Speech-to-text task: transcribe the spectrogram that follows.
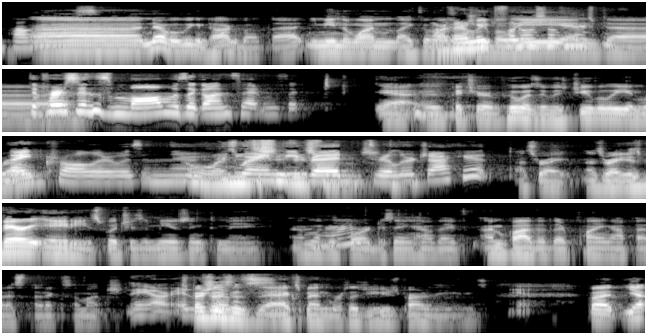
Apocalypse. Uh, no, but we can talk about that. You mean the one like the one there of leaked photos Jubilee of the and X-Men? uh, the person's mom was like on set and was like, Yeah, it was a picture of who was it? It was Jubilee and Rogue. Nightcrawler was in there. Oh, I He's need to wearing see the these red photos. thriller jacket. That's right. That's right. It's very 80s, which is amusing to me. I'm Uh-huh. looking forward to seeing how they. I'm glad that they're playing off that aesthetic so much, They are. It especially looks- since the X Men were such a huge part of the 80s. Yeah. But yeah,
